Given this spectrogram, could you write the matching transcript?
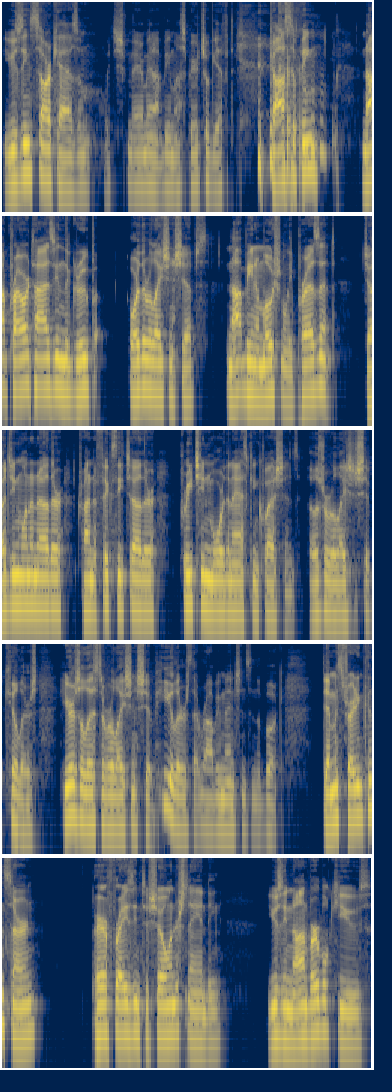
using sarcasm, which may or may not be my spiritual gift, gossiping, not prioritizing the group or the relationships, not being emotionally present, judging one another, trying to fix each other, preaching more than asking questions. Those are relationship killers. Here's a list of relationship healers that Robbie mentions in the book demonstrating concern, paraphrasing to show understanding, using nonverbal cues,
